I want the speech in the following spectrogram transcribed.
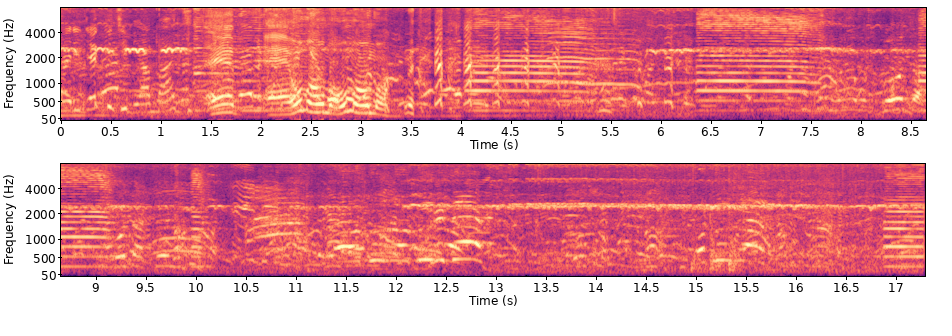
Maria que te amate. É, é, uma, uma, uma, uma. Thank you.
